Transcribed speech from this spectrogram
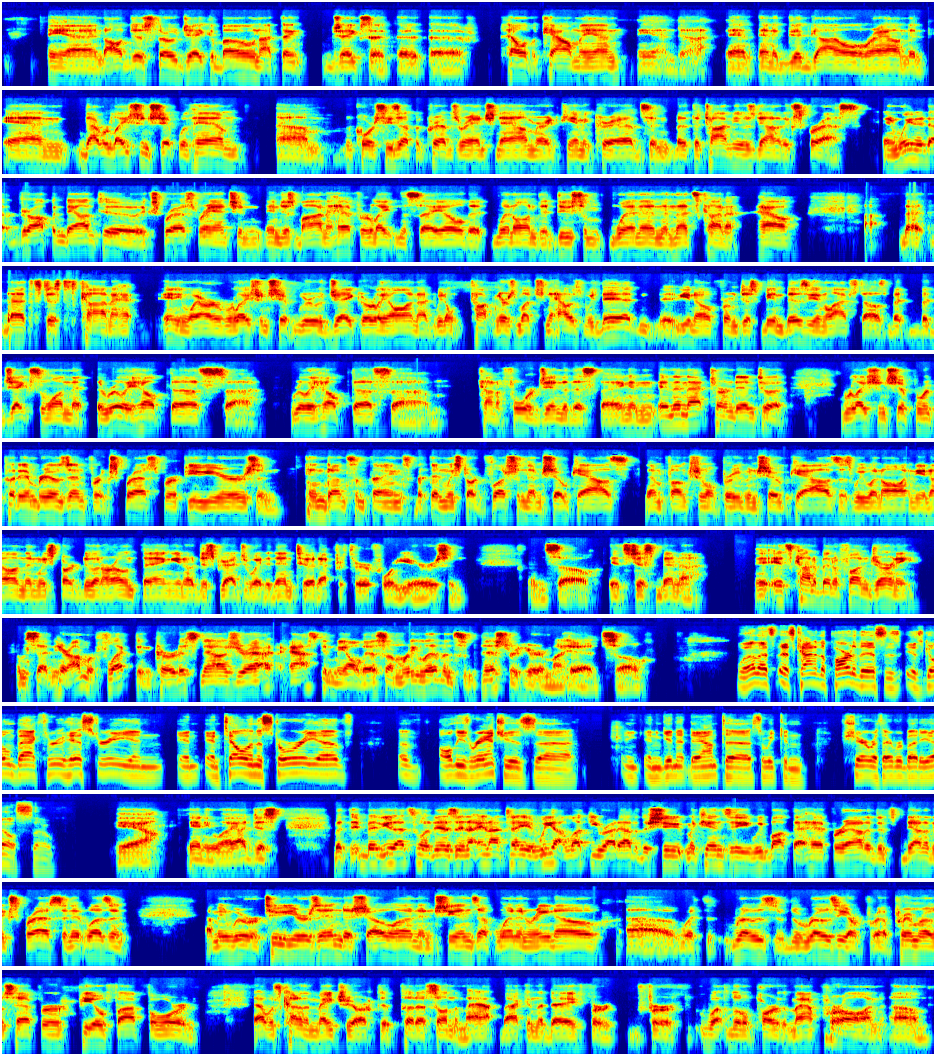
and I'll just throw Jake a bone. I think Jake's a, a, a hell of a cowman and uh, and and a good guy all around and and that relationship with him um, of course, he's up at Krebs Ranch now, married Cami Krebs, and but at the time he was down at Express. And we ended up dropping down to Express Ranch and, and just buying a heifer late in the sale that went on to do some winning. And that's kind of how that that's just kind of anyway, our relationship grew with Jake early on. I, we don't talk near as much now as we did, you know, from just being busy in lifestyles. But but Jake's the one that that really helped us. Uh, really helped us um, kind of forge into this thing, and and then that turned into a relationship where we put embryos in for Express for a few years and and done some things. But then we started flushing them show cows, them functional proven show cows as we went on, you know, and then we started doing our own thing, you know, just graduated into it after three or four years. And and so it's just been a it's kind of been a fun journey. I'm sitting here, I'm reflecting, Curtis. Now, as you're at, asking me all this, I'm reliving some history here in my head. So well, that's that's kind of the part of this is is going back through history and and and telling the story of of all these ranches uh, and, and getting it down to so we can share with everybody else. So, yeah. Anyway, I just, but but yeah, that's what it is, and and I tell you, we got lucky right out of the chute. Mackenzie, we bought that heifer out of the, down at Express, and it wasn't. I mean, we were two years into showing, and she ends up winning Reno uh, with Rose, the Rosie or Primrose heifer, PO five four, and that was kind of the matriarch that put us on the map back in the day for for what little part of the map we're on. Um,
